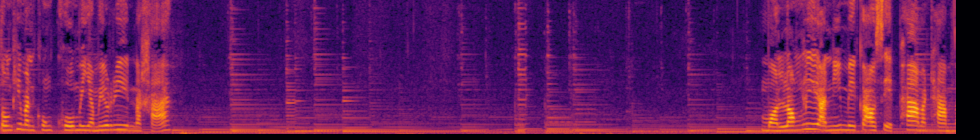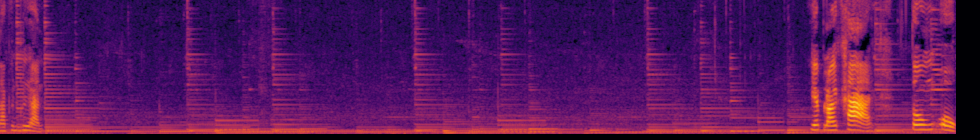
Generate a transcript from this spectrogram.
ตรงที่มันโค้งๆมันยังไม่รีดนะคะ หมอนลองรีดอันนี้เมย์ก็เอาเศษผ้ามาทำนะเพื่อนๆเรียบร้อยค่ะ ตรงอก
